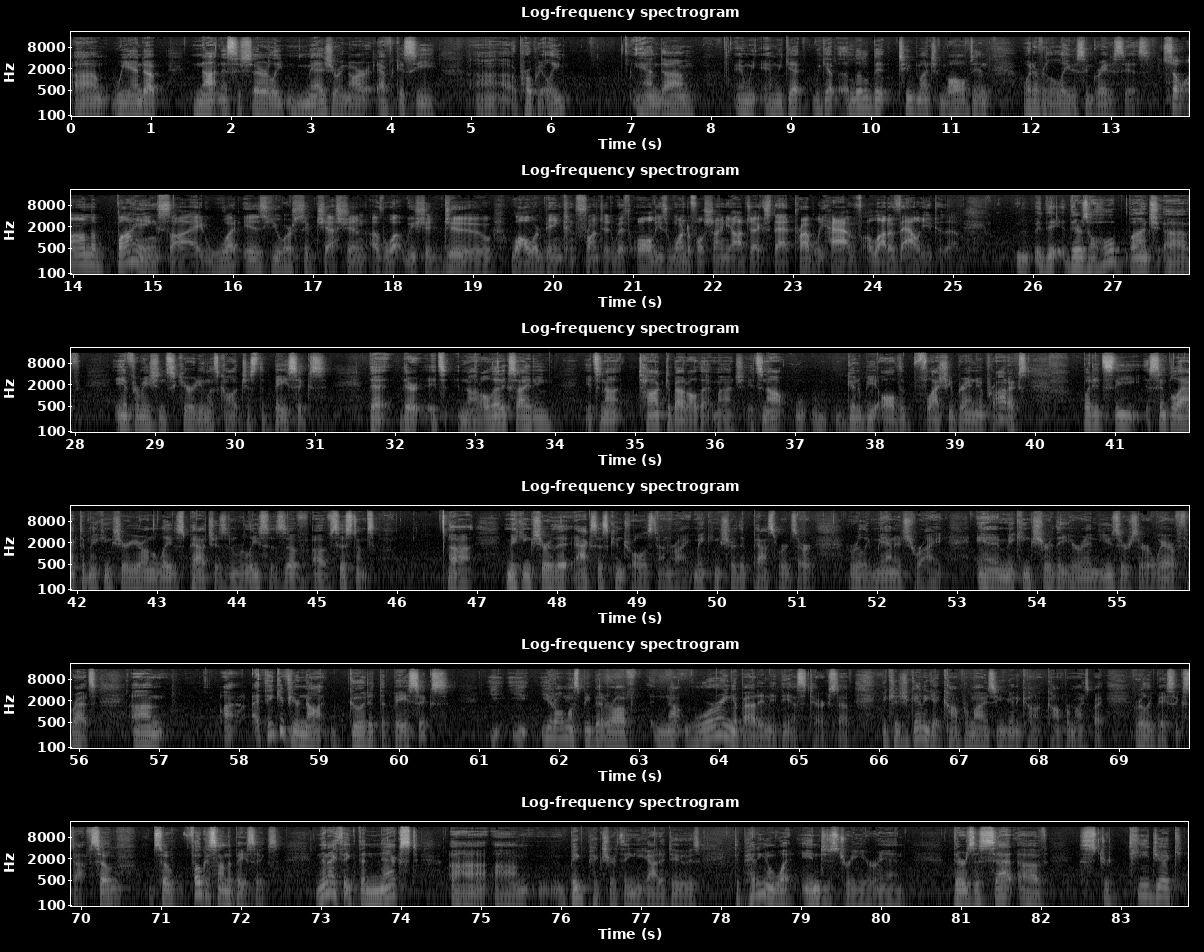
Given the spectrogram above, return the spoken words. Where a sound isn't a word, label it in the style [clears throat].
Um, we end up not necessarily measuring our efficacy uh, appropriately. And, um, and, we, and we, get, we get a little bit too much involved in whatever the latest and greatest is. So on the buying side, what is your suggestion of what we should do while we're being confronted with all these wonderful shiny objects that probably have a lot of value to them? There's a whole bunch of information security, and let's call it just the basics, that there, it's not all that exciting, it's not talked about all that much, it's not going to be all the flashy brand new products, but it's the simple act of making sure you're on the latest patches and releases of, of systems. Uh, making sure that access control is done right, making sure that passwords are really managed right, and making sure that your end users are aware of threats. Um, I, I, think if you're not good at the basics, you, would almost be better off not worrying about any of the esoteric stuff because you're going to get compromised and you're going to get compromised by really basic stuff. So, mm-hmm. so focus on the basics. And then I think the next uh, um, big picture thing you got to do is depending on what industry you're in, there's a set of strategic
